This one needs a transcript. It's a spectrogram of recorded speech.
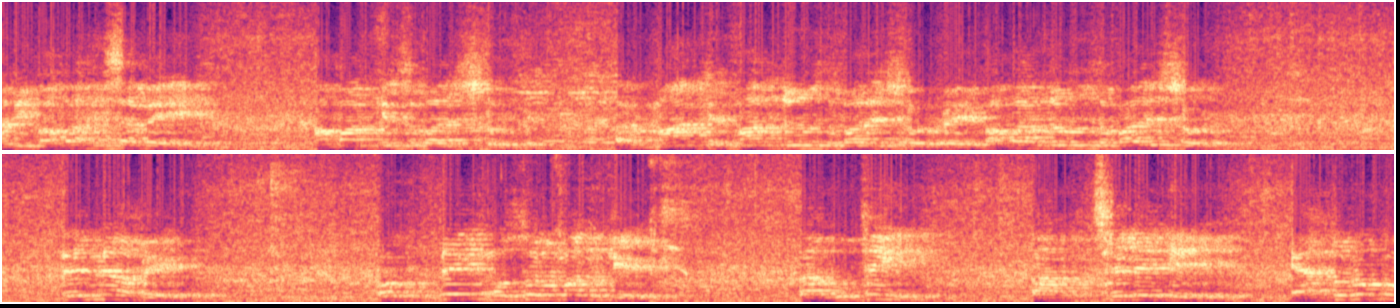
আমি বাবা হিসাবে আমাকে সুপারিশ করবে। আর মাকে, মার জন্য সুপারিশ করবে, বাবার জন্য সুপারিশ করবে। তেমনি হবে মুসলমানকে তার উচিত তার ছেলেকে এতটুকু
